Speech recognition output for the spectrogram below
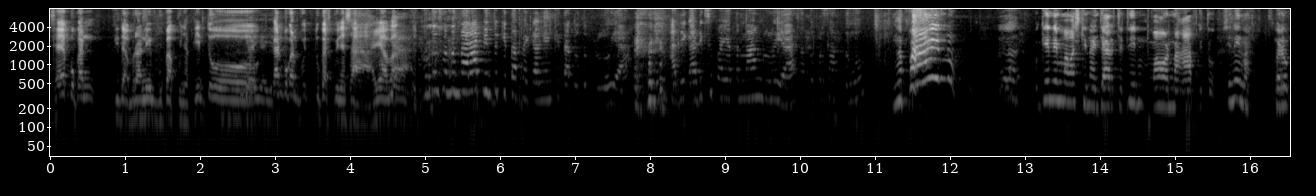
saya bukan tidak berani buka punya pintu. Ya, ya, ya. Kan bukan tugas punya saya, Pak. Ya. Untuk sementara pintu kita pegangin, kita tutup dulu ya. Adik-adik supaya tenang dulu ya, satu persatu. Ngapain lu? Eh, Begini Mas Ginanjar, jadi mohon maaf gitu. Sini mah. Baru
